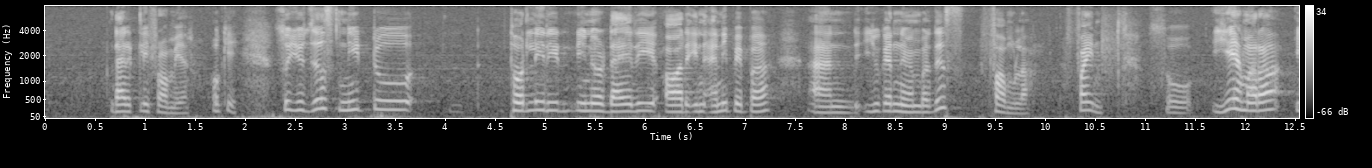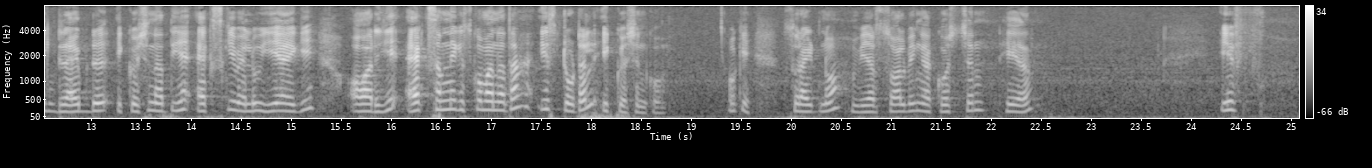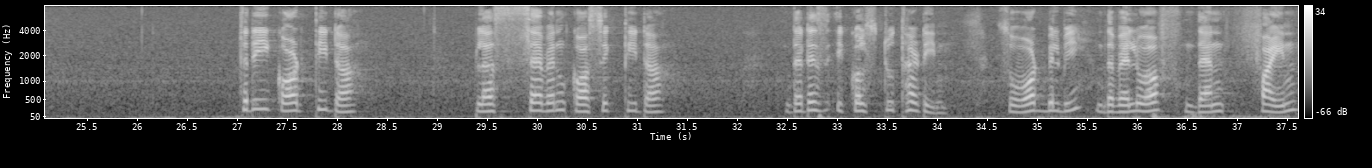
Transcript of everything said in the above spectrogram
directly from here. Okay. So you just need to thoroughly read in your diary or in any paper and you can remember this formula fine. So ये हमारा एक derived equation आती है. X की value ये आएगी और ये x हमने किसको माना था? इस टोटल इक्वेशन को. Okay so right now we are solving a question here if three cot theta plus seven cosec theta that is equals to 13 so, what will be the value of then find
